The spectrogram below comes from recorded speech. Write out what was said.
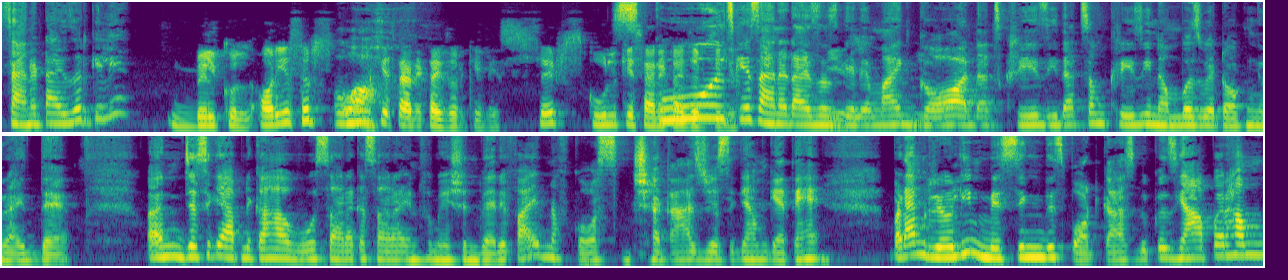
सैनिटाइजर के लिए। बिल्कुल। और ये सिर्फ़ स्कूल के सैनिटाइजर के लिए सिर्फ़ स्कूल के सैनिटाइजर के सैनिटाइजर के सैनिटाइजर्स के लिए। My god that's crazy that's some crazy numbers we are talking right there and जैसे कि आपने कहा वो सारा का सारा information verified and of course झकास जैसे कि हम कहते हैं। But I am really missing this podcast because यहाँ पर हम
